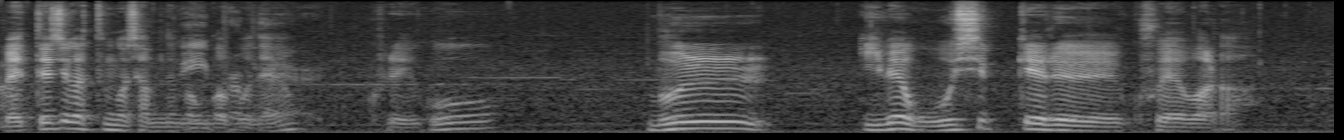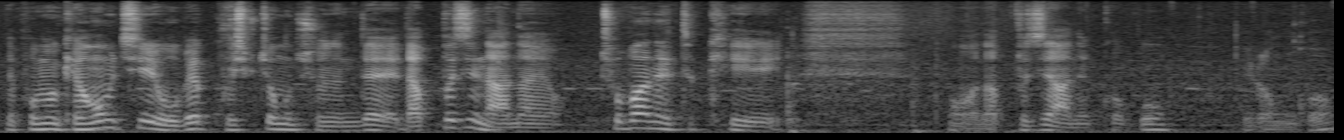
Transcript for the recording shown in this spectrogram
멧돼지 같은 거 잡는 건가 보네요. 그리고 물 250개를 구해와라. 보면 경험치 590 정도 주는데 나쁘진 않아요. 초반에 특히 어, 나쁘진 않을 거고 이런 거,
